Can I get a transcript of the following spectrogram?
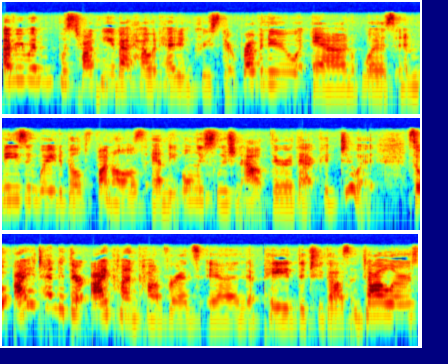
Everyone was talking about how it had increased their revenue and was an amazing way to build funnels and the only solution out there that could do it. So I attended their Icon conference and paid the $2,000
